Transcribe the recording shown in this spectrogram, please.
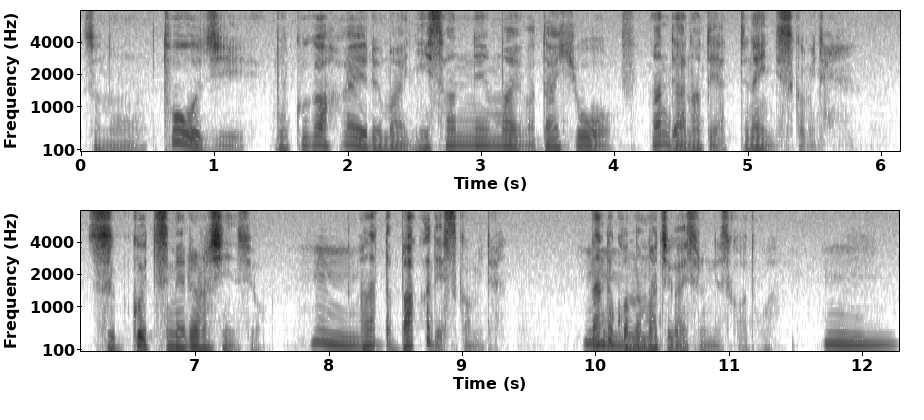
その当時僕が入る前23年前は代表なんであなたやってないんですかみたいな。すっごい詰めるらしいんですよ、あなたバカですかみたいな。なんでこんな間違いするんですかとか。うん。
